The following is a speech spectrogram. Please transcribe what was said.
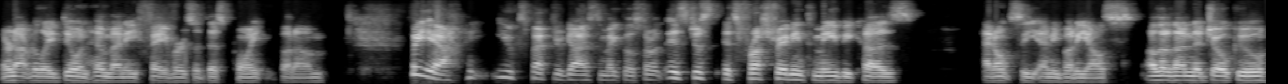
they're not really doing him any favors at this point. But um, but yeah, you expect your guys to make those throws. It's just it's frustrating to me because I don't see anybody else other than Njoku.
